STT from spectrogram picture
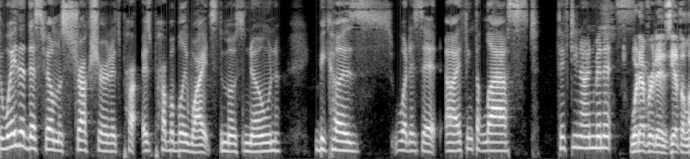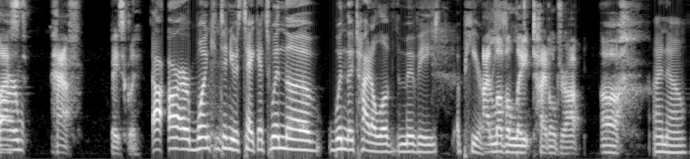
the way that this film is structured, it's pro- is probably why it's the most known. Because what is it? Uh, I think the last fifty nine minutes Whatever it is, yeah, the last Are- half, basically. are, one continuous take. It's when the when the title of the movie appears. I love a late title drop. Ugh. I know.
